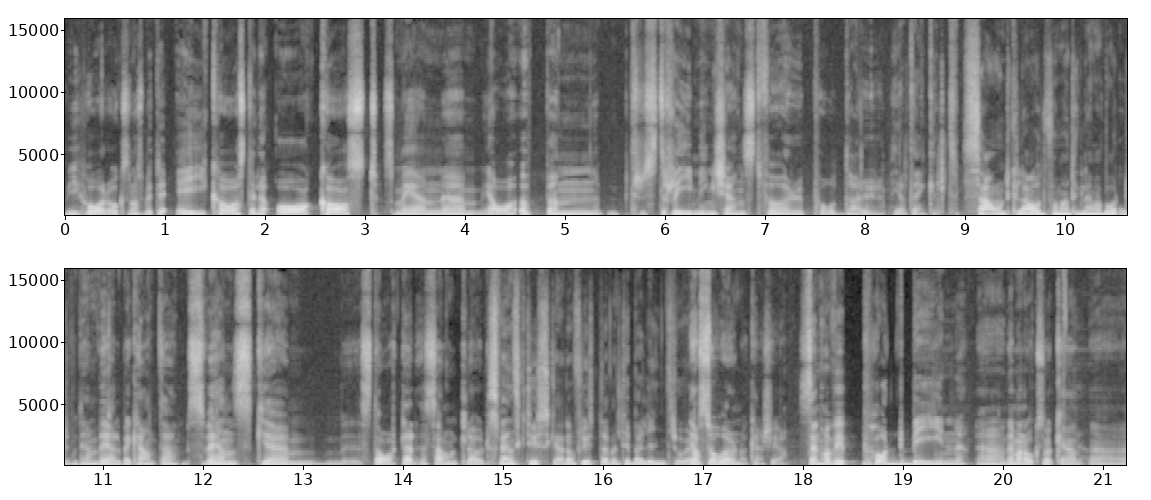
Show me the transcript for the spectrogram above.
Vi har också något som heter Acast, eller Acast, som är en ehm, ja, öppen tr- streamingtjänst för poddar, helt enkelt. Soundcloud får man inte glömma bort. Och den välbekanta svensk ehm, startade Soundcloud. Svensk-tyska, de flyttar väl till Berlin tror jag. Ja, så var det nog kanske ja. Sen har vi Podbean, eh, där man också kan eh,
